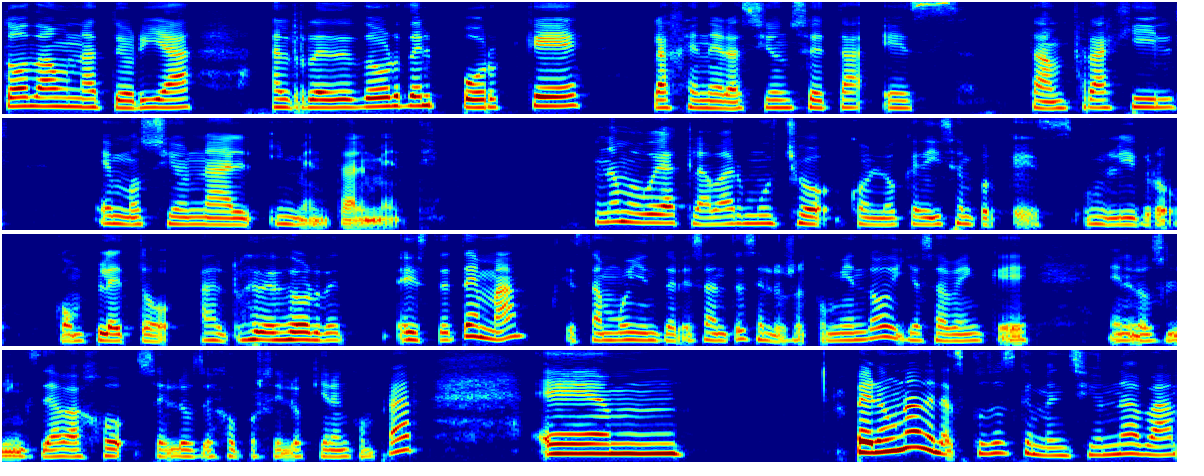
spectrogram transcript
toda una teoría alrededor del por qué la generación Z es tan frágil emocional y mentalmente. No me voy a clavar mucho con lo que dicen porque es un libro completo alrededor de este tema, que está muy interesante, se los recomiendo y ya saben que en los links de abajo se los dejo por si lo quieren comprar. Em, pero una de las cosas que mencionaba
